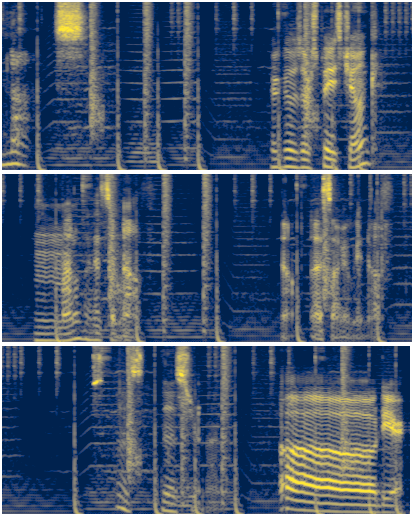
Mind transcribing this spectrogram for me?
Nice. There goes our space junk. Mm, I don't think that's enough. No, that's not gonna be enough. Let's, let's turn that. Oh dear.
